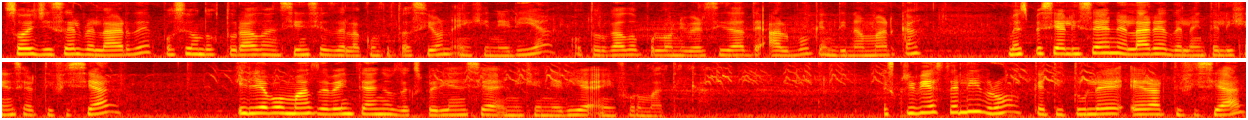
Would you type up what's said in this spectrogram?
Soy Giselle Velarde, poseo un doctorado en Ciencias de la Computación e Ingeniería, otorgado por la Universidad de Aalborg en Dinamarca, me especialicé en el área de la inteligencia artificial y llevo más de 20 años de experiencia en ingeniería e informática. Escribí este libro que titulé Era Artificial,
